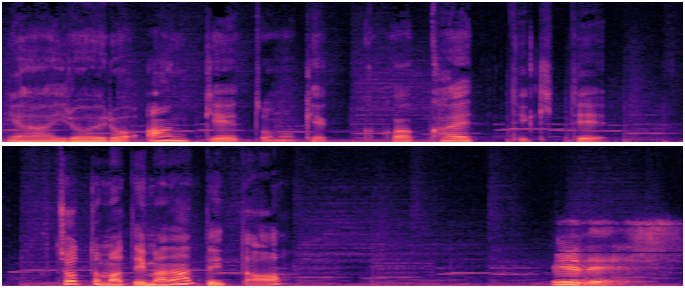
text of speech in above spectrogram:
いやーいろいろアンケートの結果が返ってきてちょっと待って今なんて言った？みやです。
